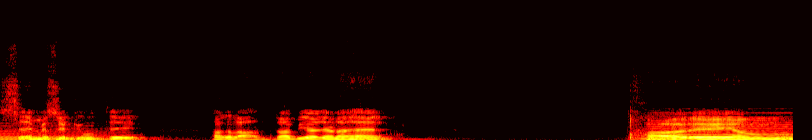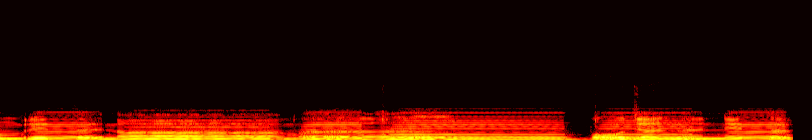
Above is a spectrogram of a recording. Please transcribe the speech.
ਸੇਮ ਇਸੇ ਟਿਊਨ ਤੇ ਅਗਲਾ ਅੰਤਰਾ ਵੀ ਆ ਜਾਣਾ ਹੈ। ਹਰੇ ਅੰਮ੍ਰਿਤ ਨਾਮ, ਭੋਜਨ ਨਿਤ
